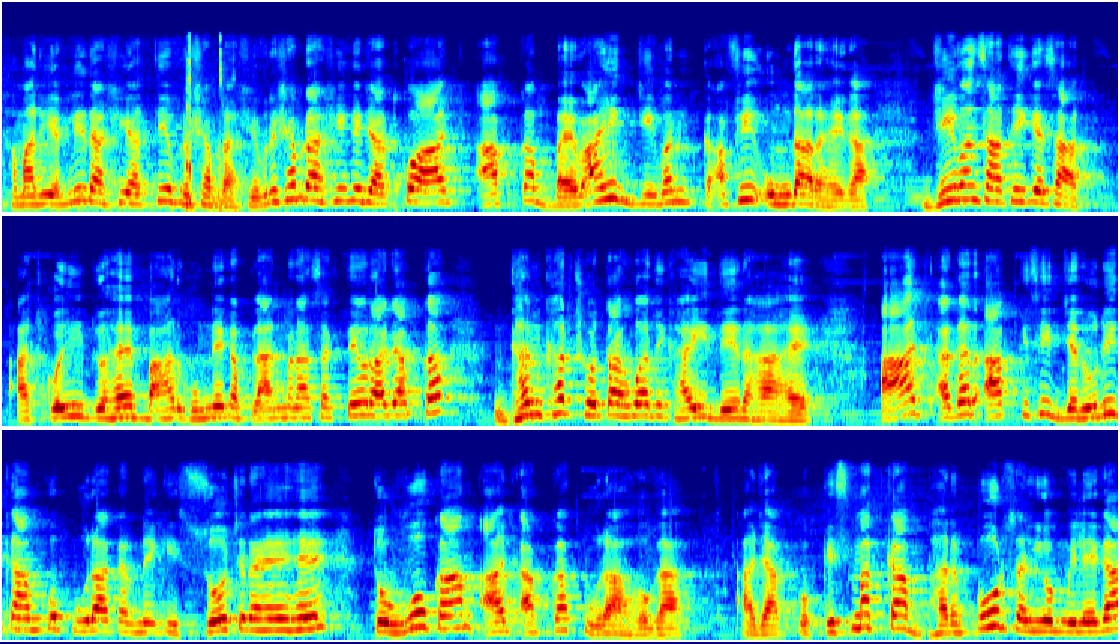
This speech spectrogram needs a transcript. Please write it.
हमारी अगली राशि आती है वृषभ राशि। वृषभ राशि के जात को आज आपका वैवाहिक जीवन काफ़ी उम्दा रहेगा। जीवन साथी के साथ आज कोई जो है बाहर घूमने का प्लान बना सकते हैं और आज आपका धन खर्च होता हुआ दिखाई दे रहा है। आज अगर आप किसी ज़रूरी काम को पूरा करने की सोच रहे हैं तो वो काम आज आपका पूरा होगा। आज आपको किस्मत का भरपूर सहयोग मिलेगा।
